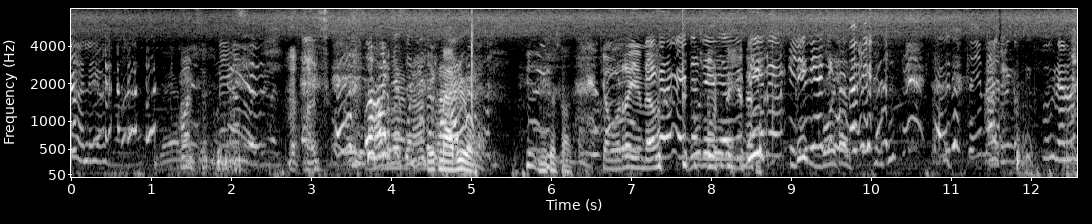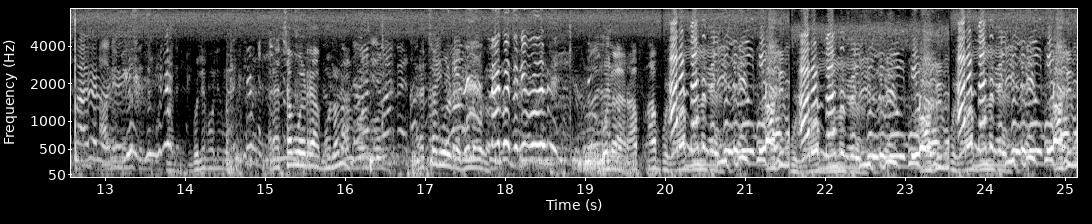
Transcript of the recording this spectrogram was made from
साल गया कौन से? एक मैं भी हूँ इनके साथ। क्या बोल रहा है ये मैं बोले बोले बोले अरे अच्छा बोल रहे आप बोलो ना अरे अच्छा बोल रहे बोलो बोलो मैं कुछ नहीं बोल रही बोलो यार आप आप बोलो अरे मैं तो बिल्कुल बोलती हूँ अरे मैं तो बिल्कुल नहीं बोलती हूँ अरे मैं तो बिल्कुल बोलती हूँ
